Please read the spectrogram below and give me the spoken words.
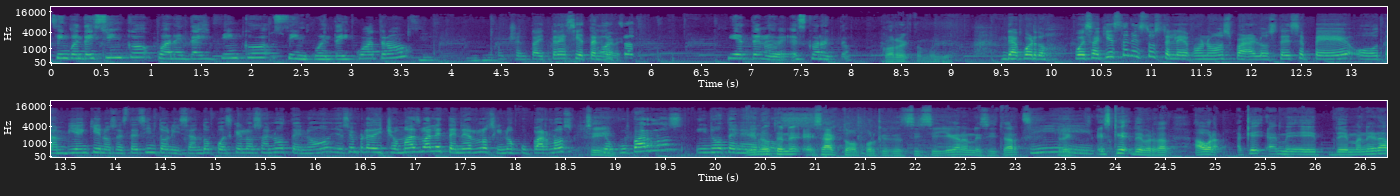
55 45 54 8379. 79, es correcto. Correcto, muy bien. De acuerdo. Pues aquí están estos teléfonos para los TCP o también quien nos esté sintonizando, pues que los anote, ¿no? Yo siempre he dicho, más vale tenerlos y no ocuparlos Sí. que ocuparlos y no tenerlos. Y no tener, exacto, porque si, si llegan a necesitar. Sí. Es que de verdad. Ahora, aquí, eh, me- de manera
